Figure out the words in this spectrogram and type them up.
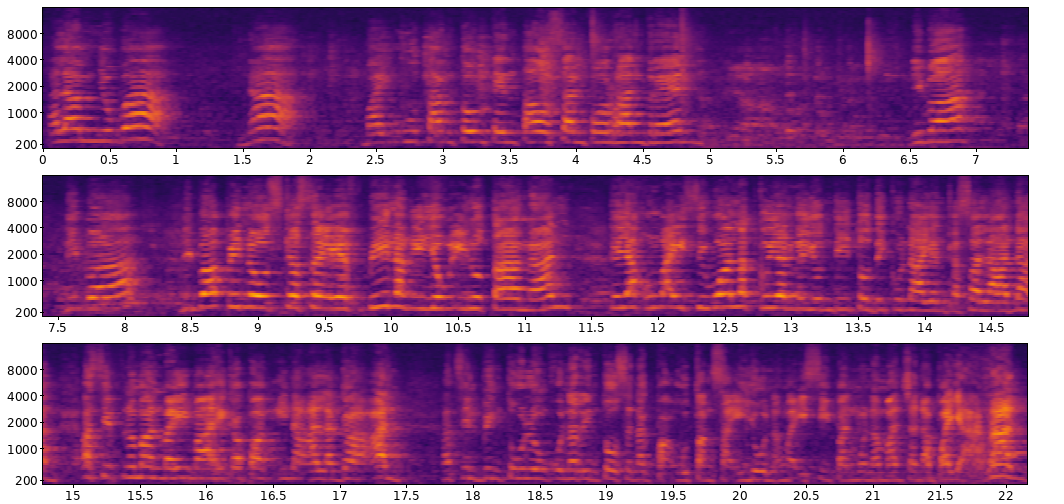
Alam nyo ba na may utang tong 10,400? Di ba? Di ba? Di ba pinost ka sa FB ng iyong inutangan? Kaya kung maisiwalat ko yan ngayon dito, di ko na yan kasalanan. As if naman may imahe ka pang inaalagaan. At silbing tulong ko na rin to sa nagpautang sa iyo nang maisipan mo naman siya na bayaran.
